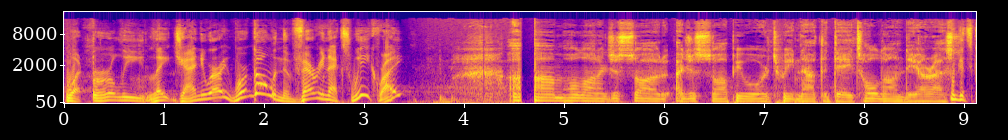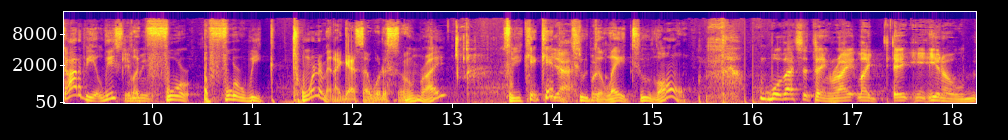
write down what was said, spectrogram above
what early late January, we're going the very next week, right? Um, hold on. I just saw. I just saw people were tweeting out the dates. Hold on, DRS. Look, it's got to be at least Give like me... four a four week tournament. I guess I would assume, right? So you can't, can't yes, be too but, delayed too long. Well, that's the thing, right? Like, it, you know,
